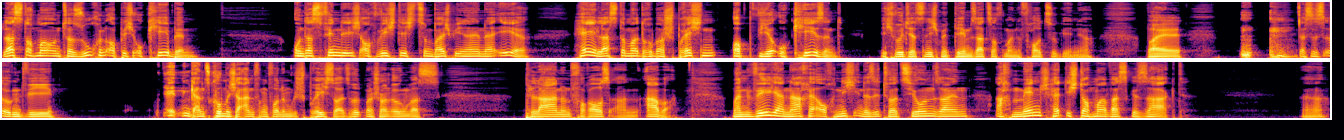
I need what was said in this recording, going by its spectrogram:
lass doch mal untersuchen, ob ich okay bin. Und das finde ich auch wichtig, zum Beispiel in einer Ehe. Hey, lass doch mal drüber sprechen, ob wir okay sind. Ich würde jetzt nicht mit dem Satz auf meine Frau zugehen, ja. Weil das ist irgendwie, ein ganz komischer Anfang von einem Gespräch, so als würde man schon irgendwas planen und vorausahnen. Aber man will ja nachher auch nicht in der Situation sein, ach Mensch, hätte ich doch mal was gesagt. Ja,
